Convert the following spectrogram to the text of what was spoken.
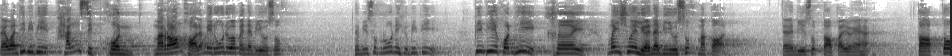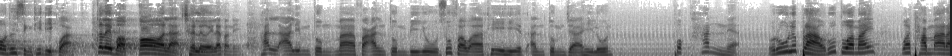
แต่วันที่พี่ๆทั้งสิบคนมาร้องขอและไม่รู้ด้วยว่าเป็นนบียูซุฟนบียูซุฟรู้นี่คือพี่พี่พี่พี่คนที่เคยไม่ช่วยเหลือนบียูซุฟมาก่อน แต่นบียูซุฟตอบไปยังไงฮะ ตอบโต้ด้วยสิ่งที่ดีกว่า ก็เลยบอกก็แหละเฉลยแล้วตอนนี้هل علمتم ما فعلتم بيوسف وأخيه إذ أنتم جاهلونพวกท่านเนี่ยรู้หรือเปล่ารู้ตัวไหม ว่าทำอะไร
